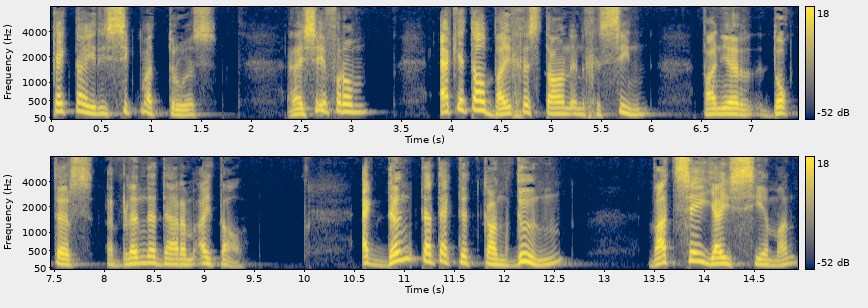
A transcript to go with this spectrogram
kyk na hierdie siek matroos en hy sê vir hom: "Ek het al bygestaan en gesien wanneer dokters 'n blinde darm uithaal. Ek dink dat ek dit kan doen. Wat sê jy, seeman?"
